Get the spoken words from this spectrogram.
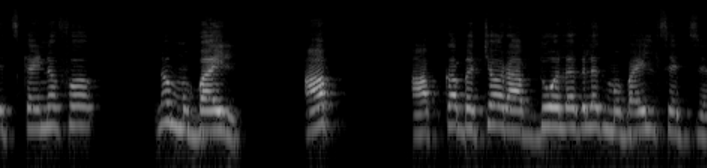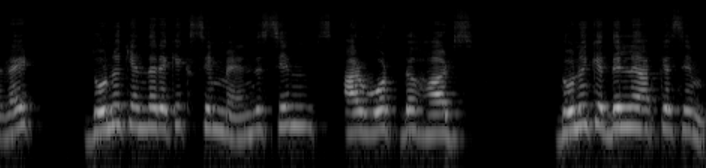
इट्स काइंड ऑफ़ ना मोबाइल आप आपका बच्चा और आप दो अलग अलग मोबाइल सेट्स हैं राइट दोनों के अंदर एक एक सिम है and the sims are what the hearts दोनों के दिल हैं आपके सिम।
